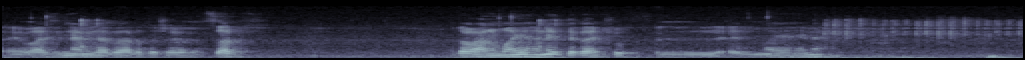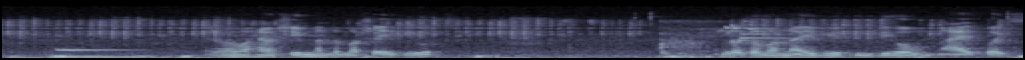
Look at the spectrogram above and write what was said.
طيب وعايزين نعملها برضه شبكة صرف طبعا المية هنبدأ بقى نشوف ال- المية هنا. المهم إحنا ماشيين ما ندمرش أي بيوت. لو دمرنا أي بيوت نديهم عائد كويس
